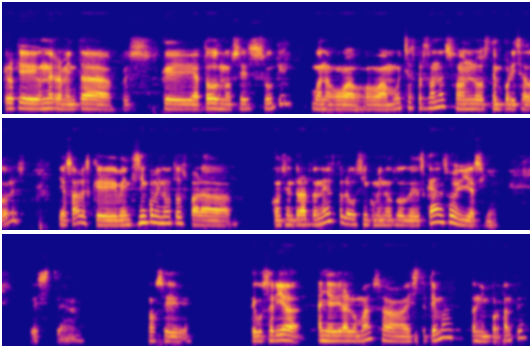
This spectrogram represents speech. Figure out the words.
creo que una herramienta pues que a todos nos es útil, bueno, o a, muchas personas son los temporizadores. Ya sabes que 25 minutos para concentrarte en esto, luego 5 minutos de descanso y así. Este, no sé, ¿Te gustaría añadir algo más a este tema tan importante?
